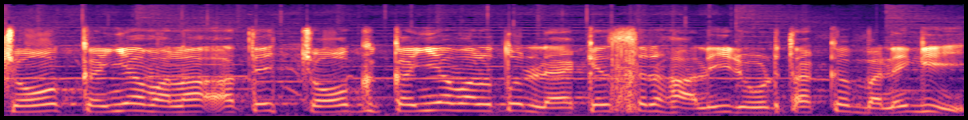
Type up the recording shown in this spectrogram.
ਚੌਕ ਕਈਆਂ ਵਾਲਾ ਅਤੇ ਚੌਕ ਕਈਆਂ ਵਾਲਾ ਤੋਂ ਲੈ ਕੇ ਸਰਹਾਲੀ ਰੋਡ ਤੱਕ ਬਣੇਗੀ।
